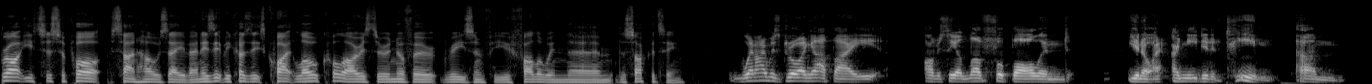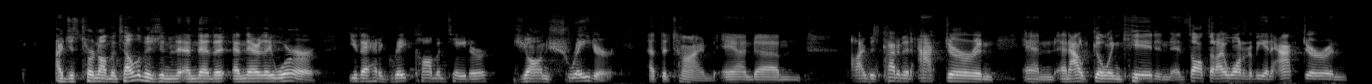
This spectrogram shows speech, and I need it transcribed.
brought you to support San Jose then? Is it because it's quite local, or is there another reason for you following the, um, the soccer team? When I was growing up, I obviously I love football and, you know, I, I needed a team. Um, I just turned on the television and, there, and there they were. They had a great commentator, John Schrader, at the time, and um, I was kind of an actor and and an outgoing kid, and, and thought that I wanted to be an actor, and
